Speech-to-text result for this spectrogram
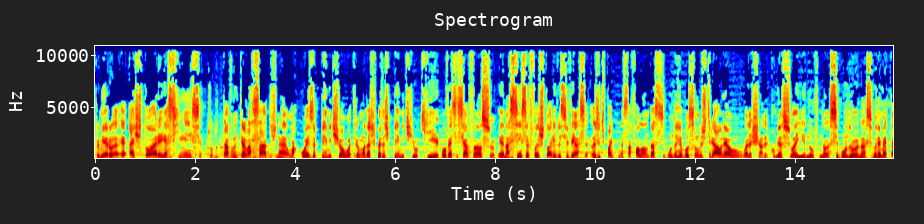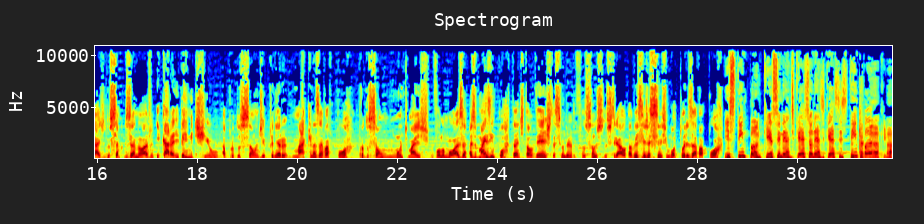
Primeiro, é, a história e a ciência, tudo estavam entrelaçados, né? Uma coisa permitiu a outra. Uma das coisas que permitiu que houvesse esse avanço é, na ciência foi a história e vice-versa. A gente pode começar falando da segunda revolução industrial, né, o Alexandre? Começou aí no, no segundo, na segunda metade do século XIX e, cara, e permitiu a produção de, primeiro, máquinas a vapor, produção muito mais volumosa, mas o mais importante, talvez, da segunda revolução industrial, talvez seja esses motores a vapor. Steampunk. Esse Nerdcast é o Nerdcast Steampunk.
